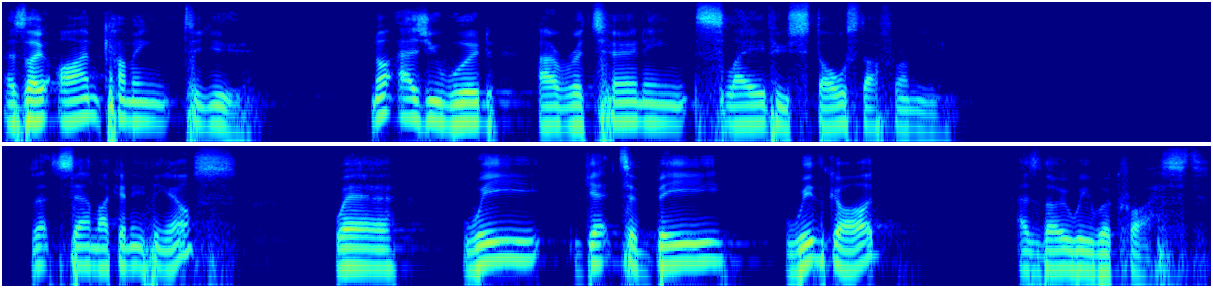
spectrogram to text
as though I'm coming to you, not as you would a returning slave who stole stuff from you. Does that sound like anything else? Where we get to be with God as though we were Christ.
